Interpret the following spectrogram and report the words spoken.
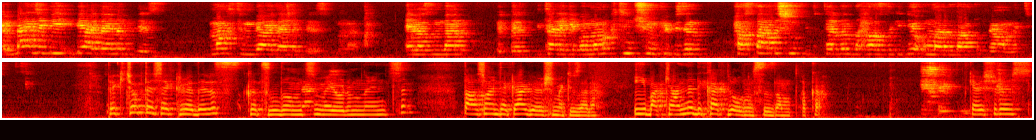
E, bence bir, bir ay dayanabiliriz. Maksimum bir ay dayanabiliriz bunlar. En azından e, İtalya gibi olmamak için çünkü bizim hasta artışımız İtalya'dan daha hızlı gidiyor. Umarım daha çok devam edecek. Peki çok teşekkür ederiz katıldığın için ve yorumların için. Daha sonra tekrar görüşmek üzere. İyi bak kendine, dikkatli olun siz de mutlaka. Görüşürüz.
